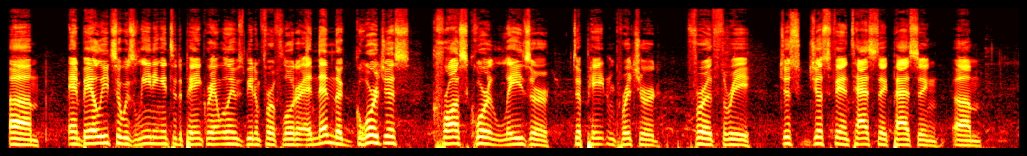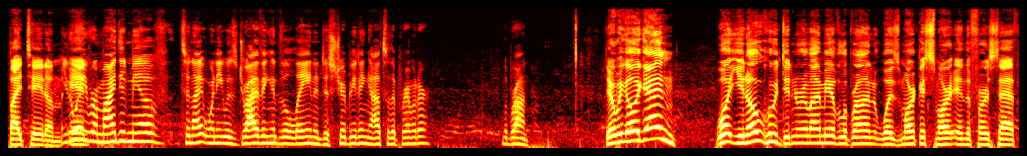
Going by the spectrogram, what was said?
um, and Bjelica was leaning into the paint. Grant Williams beat him for a floater, and then the gorgeous cross court laser to Payton Pritchard for a three. Just just fantastic passing um, by Tatum. You know what he reminded me of tonight when he was driving into the lane and distributing out to the perimeter? LeBron. There we go again. Well, you know who didn't remind me of LeBron was Marcus Smart in the first half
